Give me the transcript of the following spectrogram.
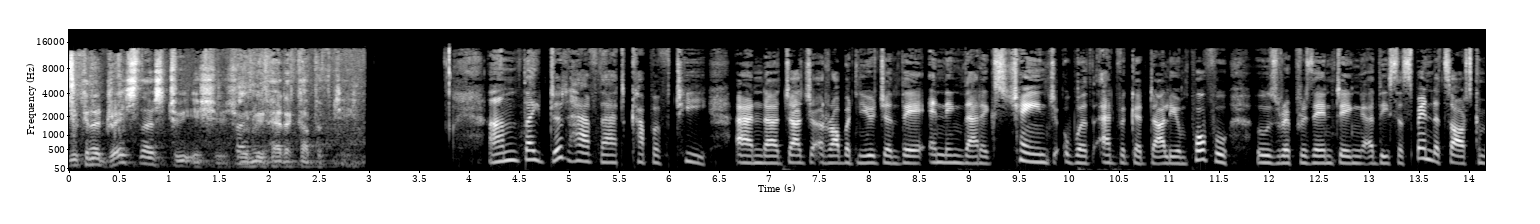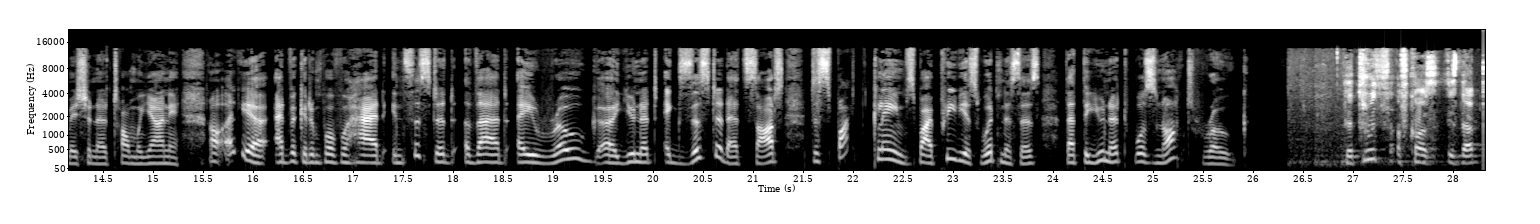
You can address those two issues when you. we've had a cup of tea. And they did have that cup of tea. And uh, Judge Robert Nugent there ending that exchange with Advocate Dali Mpofu, who's representing the suspended SARS Commissioner Tom Moyane. Now, earlier, Advocate Mpofu had insisted that a rogue uh, unit existed at SARS, despite claims by previous witnesses that the unit was not rogue. The truth, of course, is that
